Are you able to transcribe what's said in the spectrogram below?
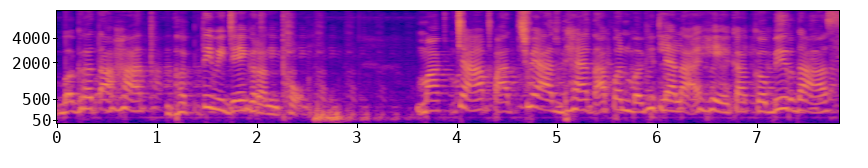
बघत आहात भक्ती विजय ग्रंथ. मागच्या पाचव्या अध्यायात आपण बघितलेला आहे का कबीरदास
